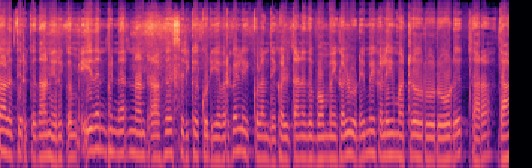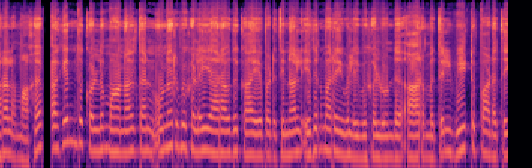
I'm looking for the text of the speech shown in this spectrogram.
காலத்திற்கு தான் இருக்கும். இதன் பின்னர் நன்றாக சிரிக்கக்கூடியவர்கள் குழந்தைகள் தனது பொம்மைகள் உடைமைகளை மற்றொருவரோடு தர தாராளமாக பகிர்ந்து கொள்ளும் ஆனால் தன் உணர்வுகளை யாராவது காயப்படுத்தினால் எதிர்மறை விளைவுகள் உண்டு. ஆரம்பத்தில் வீட்டு பாடத்தை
